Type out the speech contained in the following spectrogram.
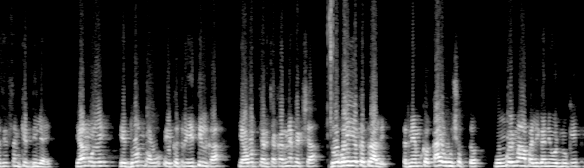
तसे संकेत दिले आहेत. यामुळे हे दोन भाऊ एकत्र येतील का यावर चर्चा करण्यापेक्षा दोघंही एकत्र आले तर नेमकं काय होऊ शकतं? मुंबई महापालिका निवडणुकीत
